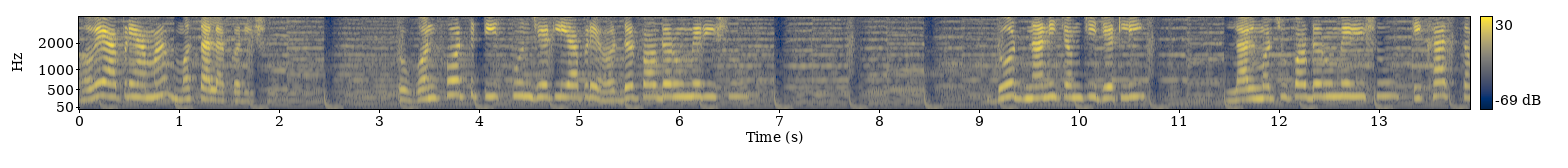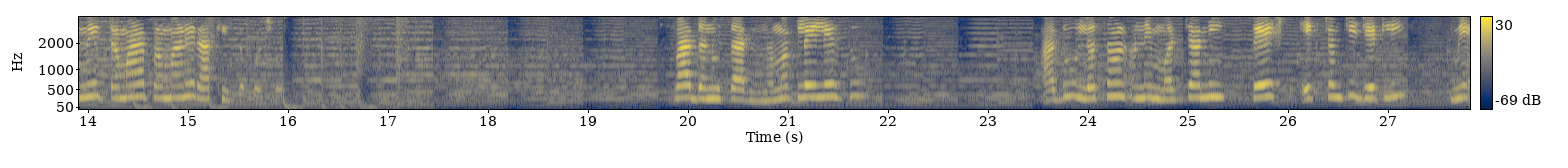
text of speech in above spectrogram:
હવે આપણે આમાં મસાલા કરીશું. તો વન ફોર્થ ટીસ્પૂન જેટલી આપણે હળદર પાવડર ઉમેરીશું. દોઢ નાની ચમચી જેટલી લાલ મરચું પાવડર ઉમેરીશું. તીખાશ તમે તમારા પ્રમાણે રાખી શકો છો. સ્વાદ અનુસાર નમક લઈ લેશું. આદુ, લસણ અને મરચાંની પેસ્ટ એક ચમચી જેટલી મેં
